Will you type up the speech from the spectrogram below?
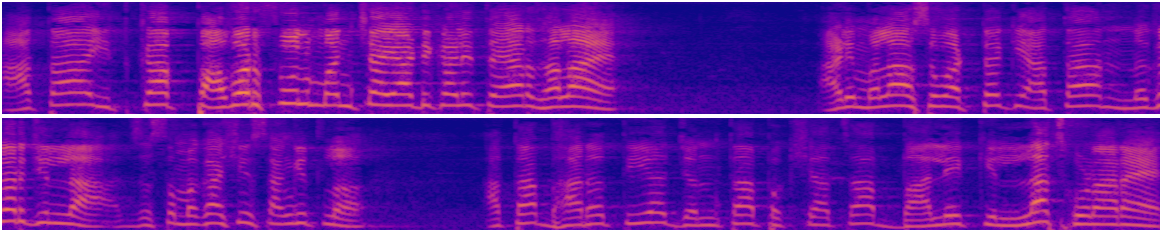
आता इतका पॉवरफुल मंच या ठिकाणी तयार झाला आहे आणि मला असं वाटतं की आता नगर जिल्हा जसं मगाशी सांगितलं आता भारतीय जनता पक्षाचा बालेकिल्लाच होणार आहे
